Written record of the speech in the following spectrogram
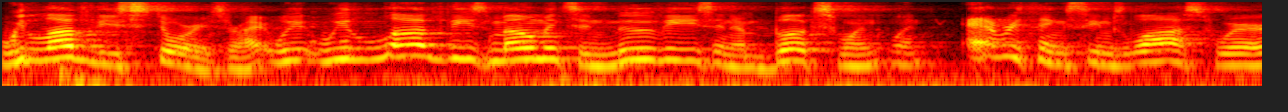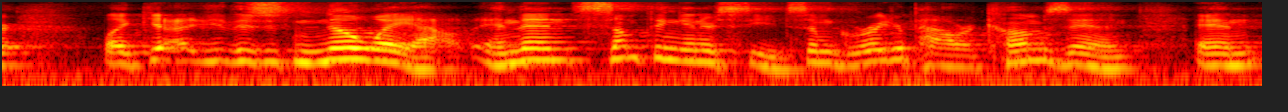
We love these stories, right? We, we love these moments in movies and in books when, when everything seems lost, where like there's just no way out. And then something intercedes, some greater power comes in and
